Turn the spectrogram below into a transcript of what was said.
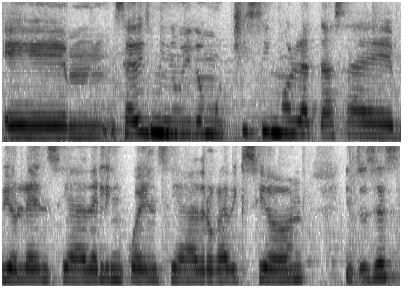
em, se ha disminuido muchísimo la tasa de violencia, delincuencia, drogadicción. Entonces,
